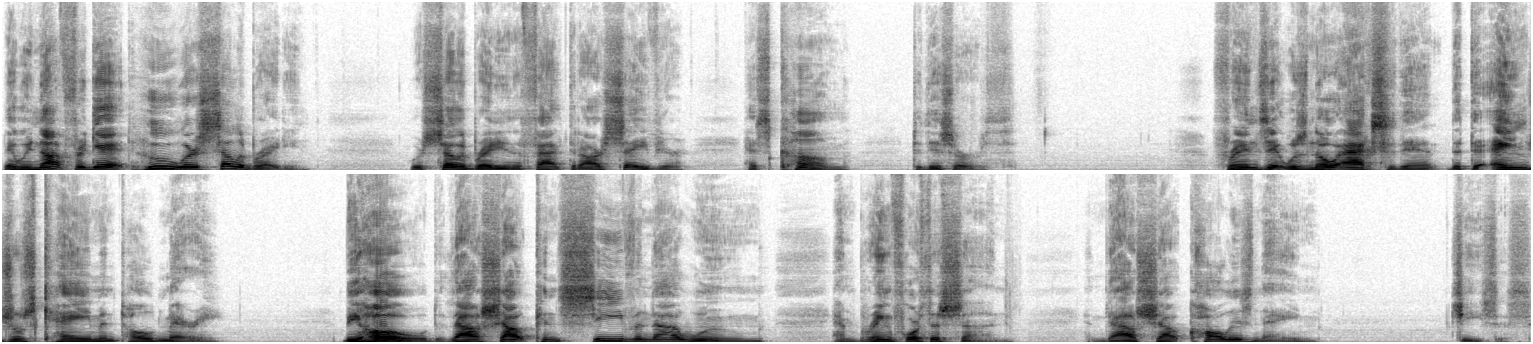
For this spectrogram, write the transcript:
May we not forget who we're celebrating. We're celebrating the fact that our Savior has come to this earth. Friends, it was no accident that the angels came and told Mary, Behold, thou shalt conceive in thy womb, and bring forth a son, and thou shalt call his name Jesus.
